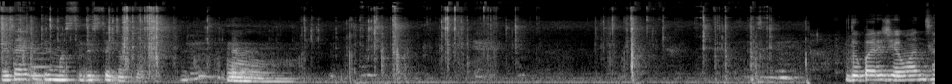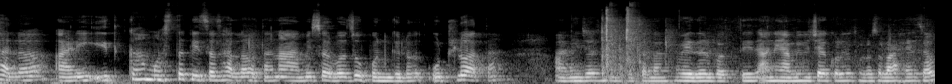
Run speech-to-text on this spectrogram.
त्याचं आहे का किती मस्त दिसतं एकदम. दुपारी जेवण झालं आणि इतका मस्त पिझ्झा झाला होता ना आम्ही सर्व झोपून गेलो उठलो आता. आणि जस्ट म्हटलं चला वेदर बघते. आणि आम्ही विचार करतो थोडंसं बाहेर जाऊ.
